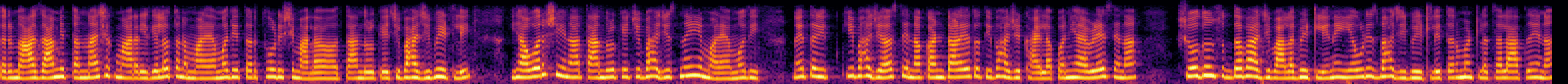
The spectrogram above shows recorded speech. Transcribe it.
तर आज आम्ही तणनाशक मारायला गेलो होतो ना मळ्यामध्ये तर थोडीशी मला तांदूळक्याची भाजी भेटली. ह्या वर्षी ना तांदूळक्याची भाजीच नाही आहे मळ्यामध्ये. नाहीतर इतकी भाजी असते ना कंटाळा येतो ती भाजी खायला. पण ह्यावेळेस आहे ना शोधून सुद्धा भाजी मला भेटली नाही. एवढीच भाजी भेटली तर म्हटलं चला आता आहे ना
